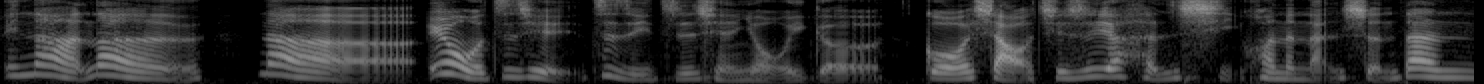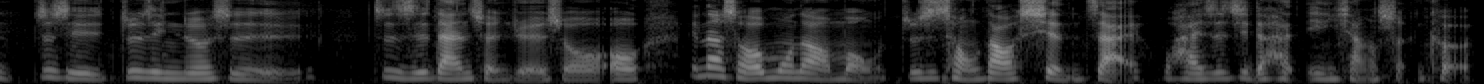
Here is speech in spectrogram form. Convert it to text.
哎、欸，那那那，因为我自己自己之前有一个国小其实也很喜欢的男生，但自己最近就是。只是单纯觉得说，哦，因为那时候梦到的梦，就是从到现在，我还是记得很印象深刻。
